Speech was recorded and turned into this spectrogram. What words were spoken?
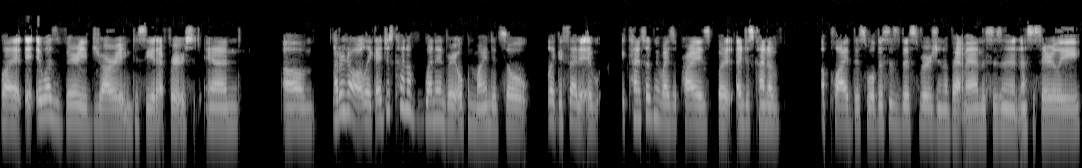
But it, it was very jarring to see it at first and um I don't know, like I just kind of went in very open minded, so like I said, it it kind of took me by surprise, but I just kind of applied this. Well, this is this version of Batman. This isn't necessarily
